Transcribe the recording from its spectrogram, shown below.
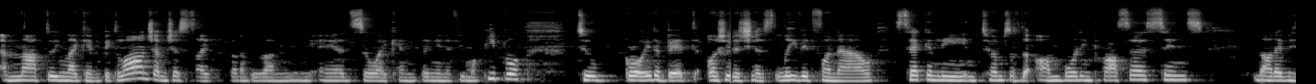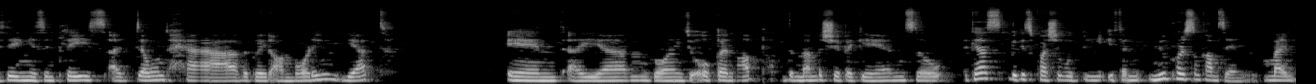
I'm not doing like a big launch. I'm just like gonna be running ads so I can bring in a few more people to grow it a bit, or should I just leave it for now? Secondly, in terms of the onboarding process, since not everything is in place, I don't have a great onboarding yet. And I am going to open up the membership again. So I guess biggest question would be if a new person comes in, my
